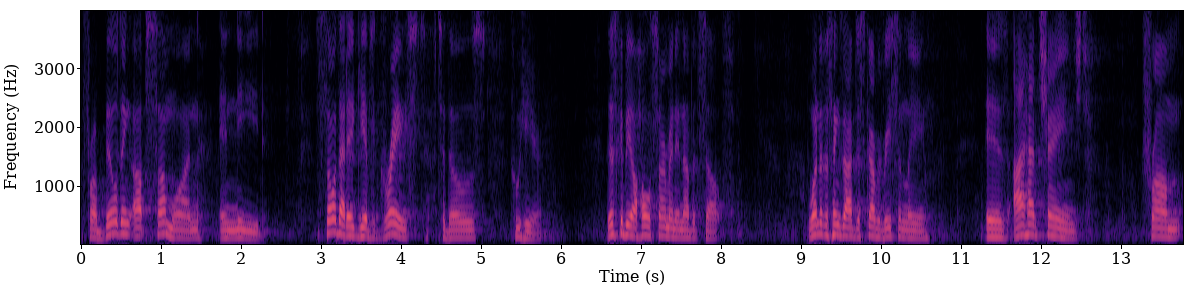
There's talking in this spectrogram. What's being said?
for building up someone in need, so that it gives grace to those who hear." This could be a whole sermon in of itself. One of the things I've discovered recently is I have changed from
